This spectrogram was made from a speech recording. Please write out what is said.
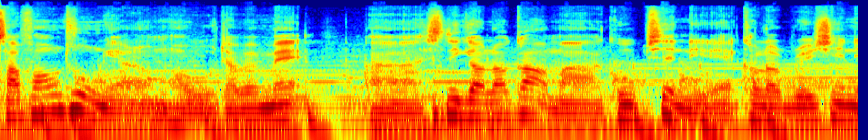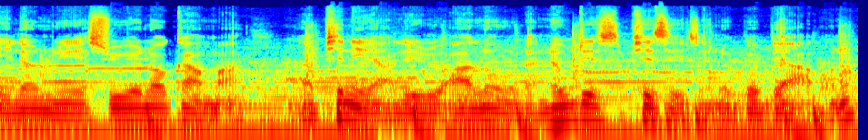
soft phone ထုတ်နေရတော့မဟုတ်ဘူးဒါပေမဲ့အာ sneaker lock မှာအခုဖြစ်နေတဲ့ collaboration တွေလုပ်နေတဲ့ studio lock မှာဖြစ်နေတာလေးတွေအားလုံးကို notice ဖြစ်စေချင်လို့ပြောပြရပါတော့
